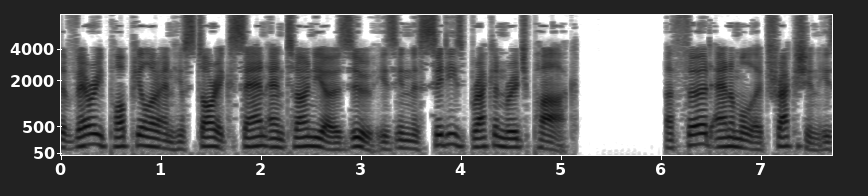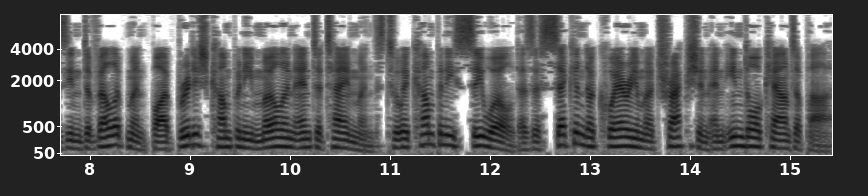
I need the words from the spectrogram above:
The very popular and historic San Antonio Zoo is in the city's Brackenridge Park. A third animal attraction is in development by British company Merlin Entertainments to accompany SeaWorld as a second aquarium attraction and indoor counterpart.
